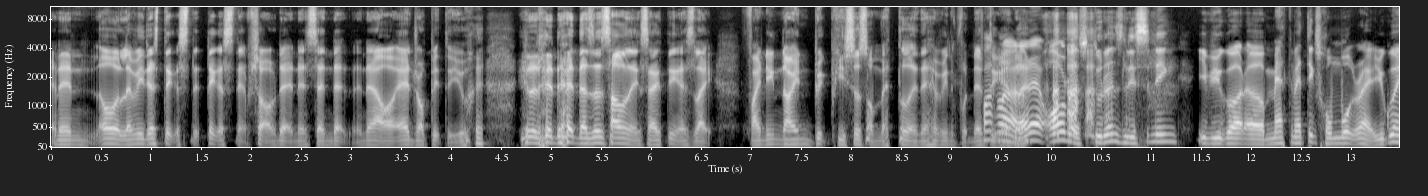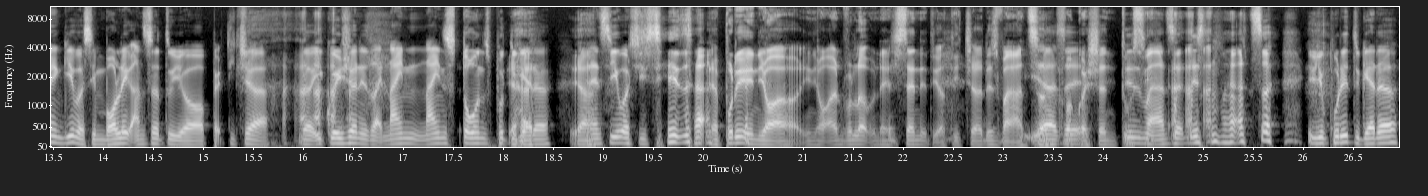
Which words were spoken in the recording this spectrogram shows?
And then oh, let me just take a take a snapshot of that and then send that, and then I'll airdrop it to you. you know that, that doesn't sound exciting as like finding nine big pieces of metal and then having to put them Fuck together. like that, all the students listening, if you got a mathematics homework, right, you go and give a symbolic answer to your teacher. The equation is like nine nine stones put Yeah, together, yeah. and see what she says. ah. Yeah, put it in your in your envelope and then send it to your teacher. This is my answer Yeah, for so question two. This is my answer. This is my answer. If you put it together,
